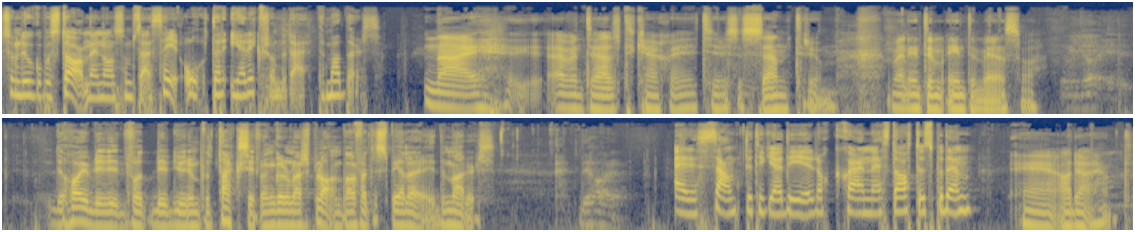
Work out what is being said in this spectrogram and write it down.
Som du går på stan, är det någon som så här säger, åh, där är Erik från det där, The Mothers. Nej, eventuellt kanske i Tyresö centrum. Men inte, inte mer än så. Du har ju blivit, fått bli bjuden på taxi från Gullmarsplan bara för att du spelar i The Mothers. Det har du. Är det sant? Det tycker jag det är rockstjärnestatus på den. Eh, ja, det har hänt.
